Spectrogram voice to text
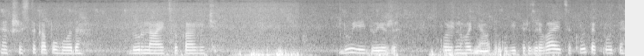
Так, щось така погода. Дурна, як то кажуть. Дує і дує вже кожного дня. Отако вітер зривається, круте, круте,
